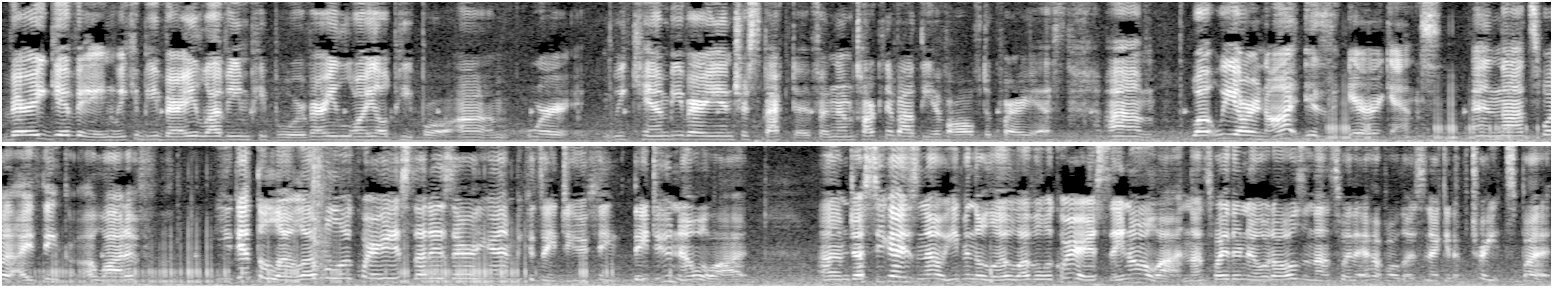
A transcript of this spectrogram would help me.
very giving. We can be very loving people. We're very loyal people. Um, we're we can be very introspective. And i'm talking about the evolved aquarius. Um, what we are not is arrogance and that's what i think a lot of you get the low level aquarius that is arrogant because they do think they do know a lot. Um, just so you guys know even the low level aquarius they know a lot. And that's why they're know-it-alls and that's why they have all those negative traits. But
